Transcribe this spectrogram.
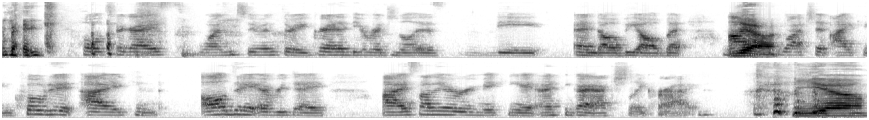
remake. Poltergeist one, two, and three. Granted, the original is the end all be all, but I Yeah. can watch it. I can quote it. I can all day, every day. I saw they were remaking it, and I think I actually cried. yeah,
